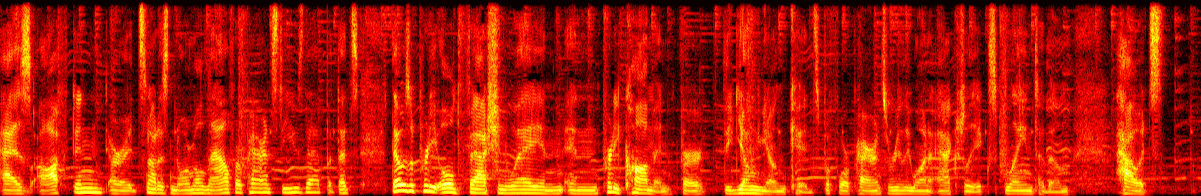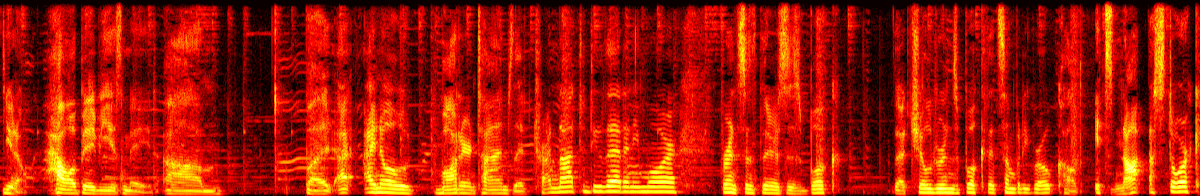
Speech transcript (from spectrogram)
as often, or it's not as normal now for parents to use that. But that's that was a pretty old fashioned way and, and pretty common for the young young kids before parents really want to actually explain to them how it's you know how a baby is made. Um, but I, I know modern times they try not to do that anymore. For instance, there's this book, a children's book that somebody wrote called "It's Not a Stork,"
